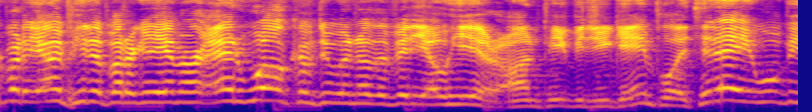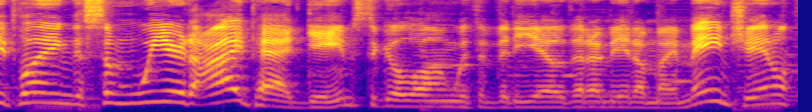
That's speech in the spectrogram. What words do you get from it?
everybody, I'm Peanut Butter Gamer, and welcome to another video here on PBG Gameplay. Today, we'll be playing some weird iPad games to go along with the video that I made on my main channel.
